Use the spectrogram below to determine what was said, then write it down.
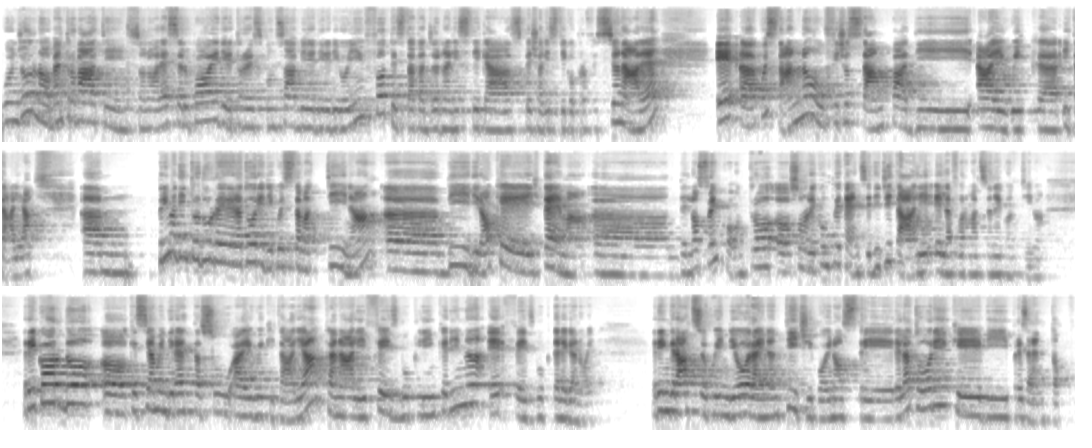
Buongiorno, bentrovati. Sono Alessia Lupoi, direttore responsabile di Redigo Info, testata giornalistica specialistico professionale e uh, quest'anno ufficio stampa di iWeek Italia. Um, prima di introdurre i relatori di questa mattina, uh, vi dirò che il tema uh, del nostro incontro sono le competenze digitali e la formazione continua. Ricordo uh, che siamo in diretta su iWeek Italia, canali Facebook, LinkedIn e Facebook Delega Noi. Ringrazio quindi ora in anticipo i nostri relatori che vi presento.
